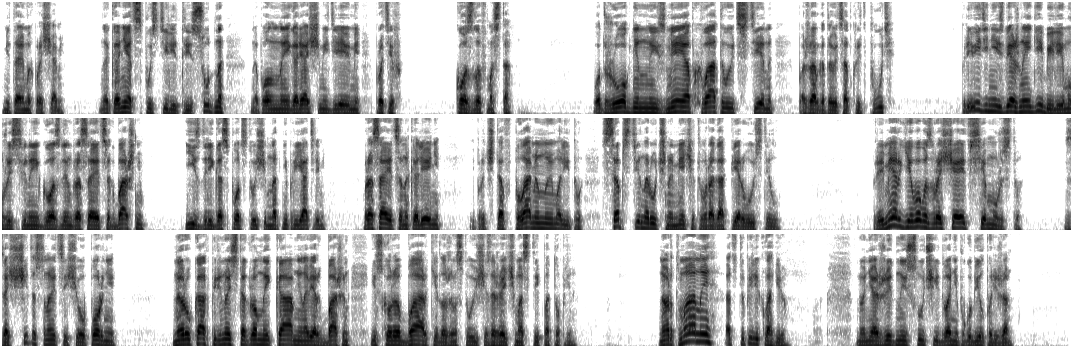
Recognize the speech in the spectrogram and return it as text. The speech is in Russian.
метаемых прощами. Наконец спустили три судна, наполненные горящими деревьями против козлов моста. Вот же огненные змеи обхватывают стены, пожар готовится открыть путь. При виде неизбежной гибели мужественный Гозлин бросается к башням, издали господствующим над неприятелями, бросается на колени и, прочитав пламенную молитву, собственноручно мечет врага первую стрелу. Пример его возвращает все мужество. Защита становится еще упорнее. На руках переносят огромные камни наверх башен, и скоро барки, долженствующие зажечь мосты, потоплены. Нортманы отступили к лагерю. Но неожиданный случай едва не погубил парижан.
